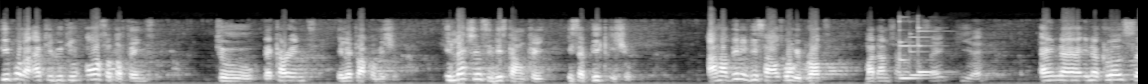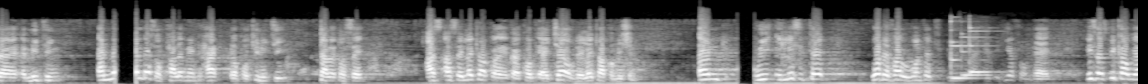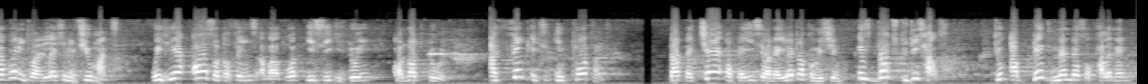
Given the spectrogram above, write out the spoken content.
people are attributing all sorts of things to the current electoral commission. Elections in this country is a big issue. I have been in this house when we brought Madame Charlotte here, and uh, in a close uh, meeting, and members of parliament had the opportunity, Charlotte as, as a electoral, uh, chair of the electoral commission, and we elicited whatever we wanted to do, uh, hear from her. Mr. Speaker, we are going into an election in a few months. We hear all sorts of things about what EC is doing or not doing. I think it's important that the chair of the EC or the Electoral Commission is brought to this house to update members of parliament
